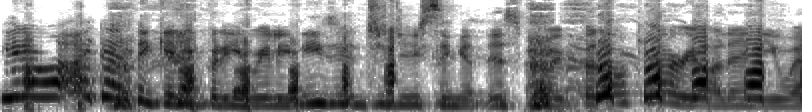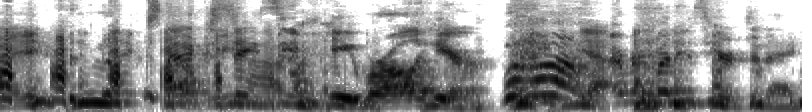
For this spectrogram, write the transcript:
You know what? I don't think anybody really needs introducing at this point, but I'll carry on anyway. Next Next, we Stacy have- and P, we're all here. Wow, Yeah. everybody's here today.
